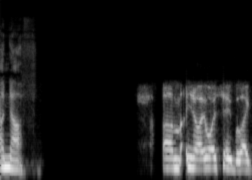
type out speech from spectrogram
enough? Um, you know, I always say, like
